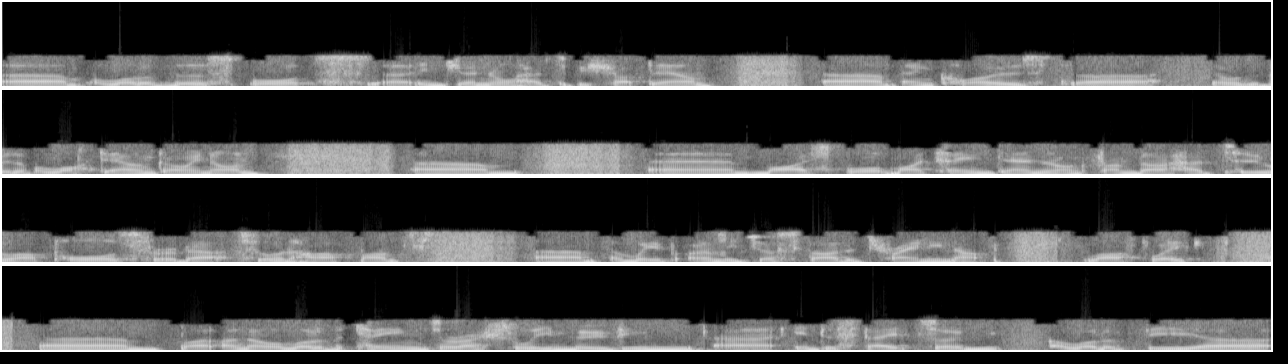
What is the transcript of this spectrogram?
um, a lot of the sports uh, in general had to be shut down um, and closed. Uh, there was a bit of a lockdown going on. Um, and my sport, my team, Dandenong Thunder, had to uh, pause for about two and a half months. Um, and we've only just started training up last week. Um, but I know a lot of the teams are actually moving uh, interstate, so a lot of the uh,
